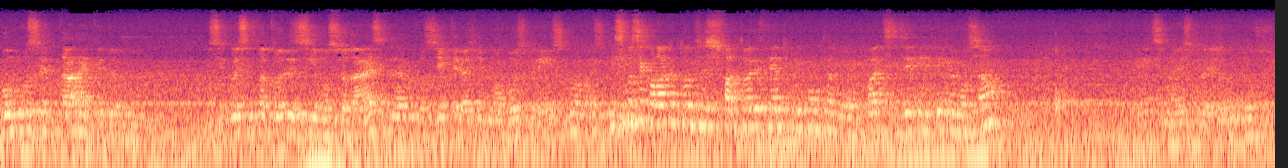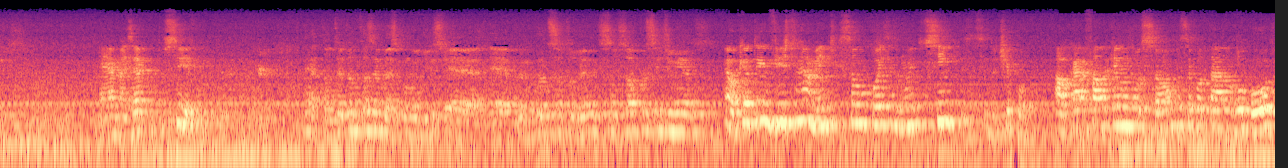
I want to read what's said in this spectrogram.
como você está, entendeu? Você, com esses fatores assim, emocionais que levam você a interagir numa boa experiência com uma má E se você coloca todos esses fatores dentro do computador, pode-se dizer que ele tem uma emoção? Ensinar isso para ele é muito difícil. É, mas é possível. É, estão tentando fazer, mas como eu disse, é, é, que são só procedimentos. É, o que eu tenho visto realmente que são coisas muito simples, assim, do tipo, ah, o cara fala que é uma emoção, você botar no robô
